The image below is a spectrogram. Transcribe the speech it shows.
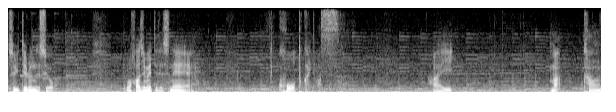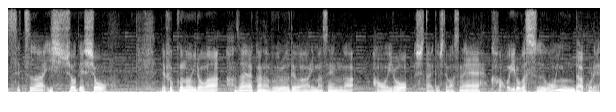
ついてるんですよ。これ初めてですね。こうと書いてます。はい。ま、関節は一緒でしょう。で服の色は鮮やかなブルーではありませんが、青色を主体としてますね。顔色がすごいんだ、これ。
